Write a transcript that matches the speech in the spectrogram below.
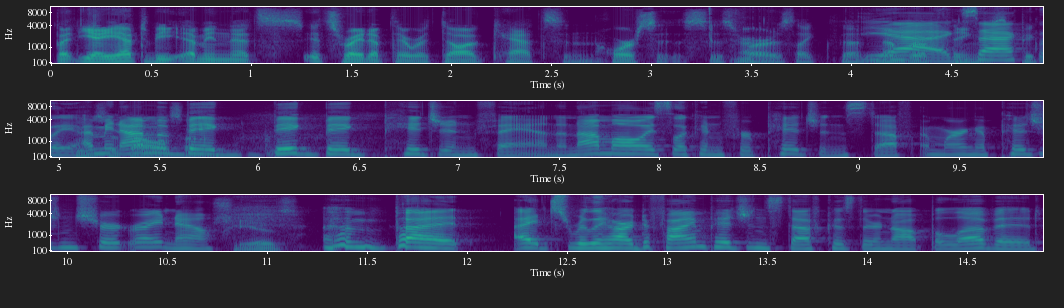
But yeah, you have to be. I mean, that's it's right up there with dog, cats, and horses as far as like the number Yeah, of things. exactly. I mean, I'm a owls on big, big, big pigeon fan, and I'm always looking for pigeon stuff. I'm wearing a pigeon shirt right now, She is. but it's really hard to find pigeon stuff because they're not beloved.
